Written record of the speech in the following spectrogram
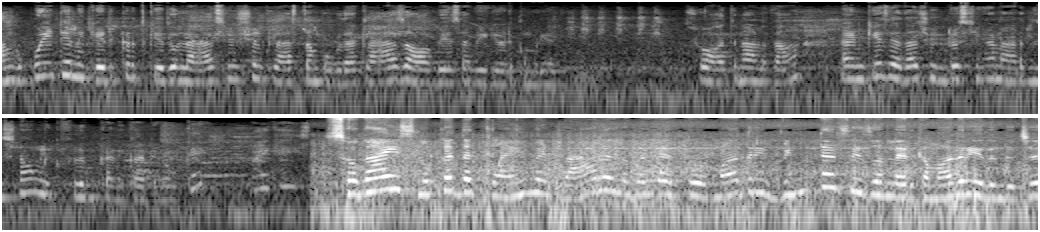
அங்கே போயிட்டு எனக்கு எடுக்கிறதுக்கு எதுவும் இல்லை. ஆஸ் யூஷுவல் கிளாஸ் தான் போகுதா? கிளாஸ் ஆப்வியஸாக வீடியோ எடுக்க முடியாது. ஸோ அதனால தான் இன்கேஸ் ஏதாச்சும் இன்ட்ரெஸ்டிங்காக நடந்துச்சுன்னா உங்களுக்கு ஃபிலிம் கிடைக்காது okay so guys look at the climate. வேறு லெவலில் இருக்குது ஒரு மாதிரி வின்டர் சீசனில் இருக்க மாதிரி இருந்துச்சு.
